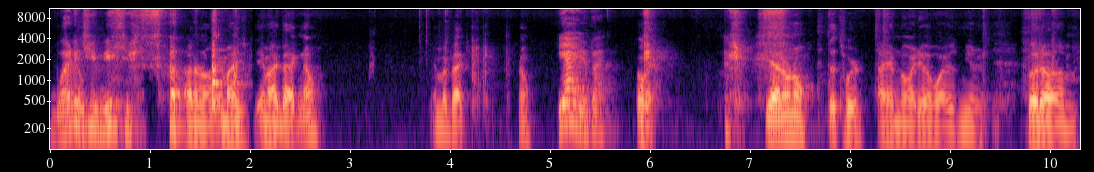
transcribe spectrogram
Why did you mute yourself? I don't know. Am I am I back now? Am I back? No. Yeah, you're back. Okay. yeah, I don't know. That's weird. I have no idea why I was muted. But um,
